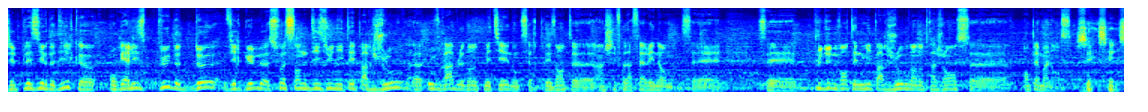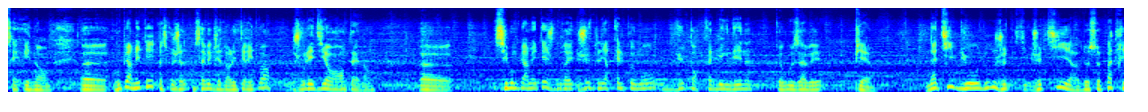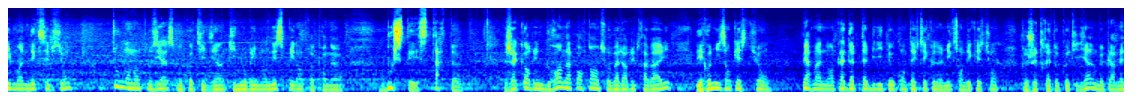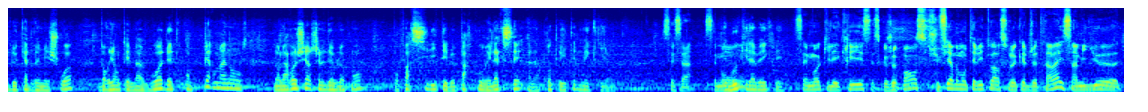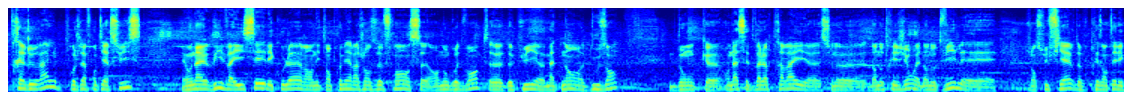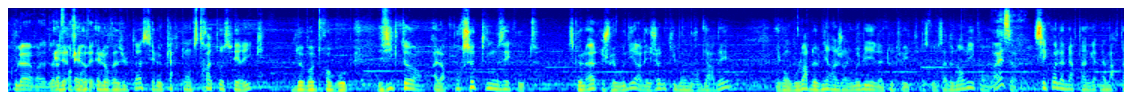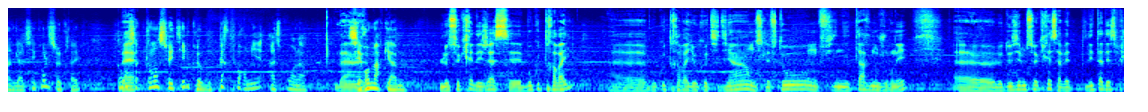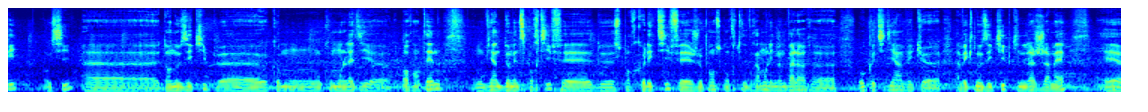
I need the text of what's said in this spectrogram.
j'ai le plaisir de dire qu'on réalise plus de 2,70 unités par jour euh, ouvrables dans notre métier. Donc ça représente euh, un chiffre d'affaires énorme. C'est plus d'une vente et demie par jour dans notre agence en permanence. C'est- énorme. Vous permettez, parce que vous savez que j'adore les territoires, je vous l'ai dit en antenne. hein. Si vous me permettez, je voudrais juste lire quelques mots du portrait de LinkedIn que vous avez, Pierre. Natif du Haut-Doubs, je, ti- je tire de ce patrimoine d'exception tout mon enthousiasme au quotidien qui nourrit mon esprit d'entrepreneur boosté, start-up. J'accorde une grande importance aux valeurs du travail, les remises en question permanentes, l'adaptabilité au contexte économique sont des questions que je traite au quotidien. Elles me permettent de cadrer mes choix, d'orienter ma voie, d'être en permanence dans la recherche et le développement pour faciliter le parcours et l'accès à la propriété de mes clients. C'est ça. C'est mon, vous qui l'avez écrit. C'est moi qui l'ai écrit, c'est ce que je pense. Je suis fier de mon territoire sur lequel je travaille. C'est un milieu très rural, proche de la frontière suisse. Et on arrive à hisser les couleurs en étant première agence de France en nombre de ventes euh, depuis euh, maintenant 12 ans. Donc euh, on a cette valeur travail euh, sur nos- dans notre région et dans notre ville et j'en suis fier de représenter les couleurs euh, de la et Franche-Comté. et le résultat, c'est le carton stratosphérique de votre groupe. Victor, alors pour ceux qui nous écoutent, parce que là, je vais vous dire, les jeunes qui vont nous regarder, ils vont vouloir devenir agent immobilier là tout de suite, parce que ça donne envie quand même. Ouais, c'est vrai. C'est quoi la martingale, la martingale? C'est quoi le secret? Comment, Ben- ça- comment se fait-il que vous performiez à ce point-là? Ben, C'est remarquable. le secret déjà, c'est beaucoup de travail. Euh, beaucoup de travail au quotidien. On se lève tôt, on finit tard nos journées. Euh, le deuxième secret, ça va être l'état d'esprit aussi. Euh, dans nos équipes, euh, comme on, l'a dit hors antenne, on vient de domaine sportif et de sport collectif et je pense qu'on retrouve vraiment les mêmes valeurs au quotidien avec, avec nos équipes qui ne lâchent jamais et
